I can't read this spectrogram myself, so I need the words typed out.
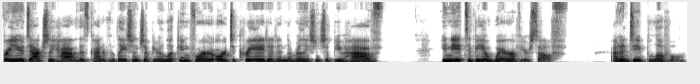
for you to actually have this kind of relationship you're looking for or to create it in the relationship you have. You need to be aware of yourself at a deep level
